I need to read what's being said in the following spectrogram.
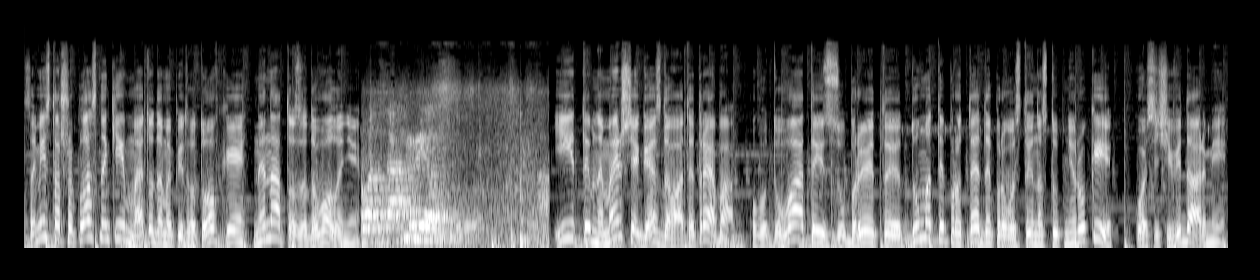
Самі старшокласники методами підготовки не надто задоволені. І тим не менш ЄГЕ здавати треба: готуватись, зубрити, думати про те, де провести наступні роки, косячи від армії,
